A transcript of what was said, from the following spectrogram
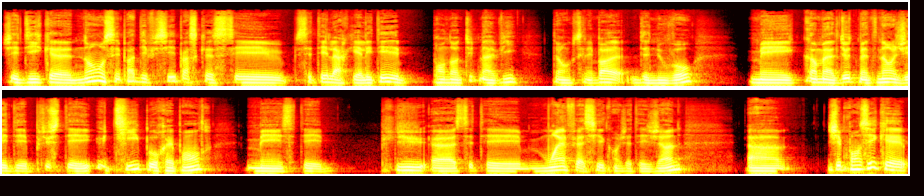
j'ai dit que non, c'est pas difficile parce que c'est, c'était la réalité pendant toute ma vie. Donc, ce n'est pas de nouveau. Mais comme adulte maintenant, j'ai des plus des outils pour répondre, mais c'était plus, euh, c'était moins facile quand j'étais jeune. Euh, j'ai pensé que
